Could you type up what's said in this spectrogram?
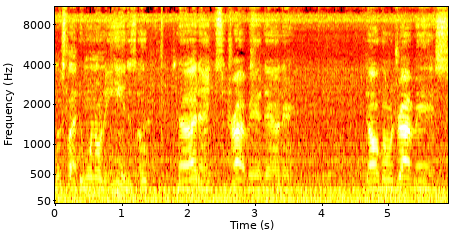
Looks like the one on the end is open. No, it ain't. It's a dry van down there. Doggone dry vans.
